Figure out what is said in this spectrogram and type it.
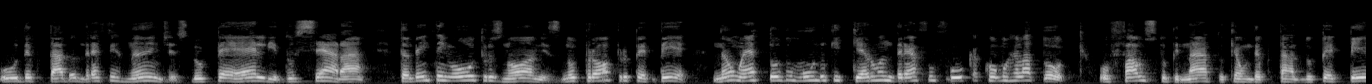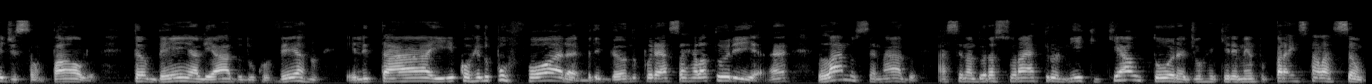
o deputado André Fernandes, do PL do Ceará. Também tem outros nomes. No próprio PP, não é todo mundo que quer o André Fufuca como relator. O Fausto Pinato, que é um deputado do PP de São Paulo, também aliado do governo, ele está aí correndo por fora, brigando por essa relatoria. Né? Lá no Senado, a senadora Soraya Tronic, que é autora de um requerimento para instalação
